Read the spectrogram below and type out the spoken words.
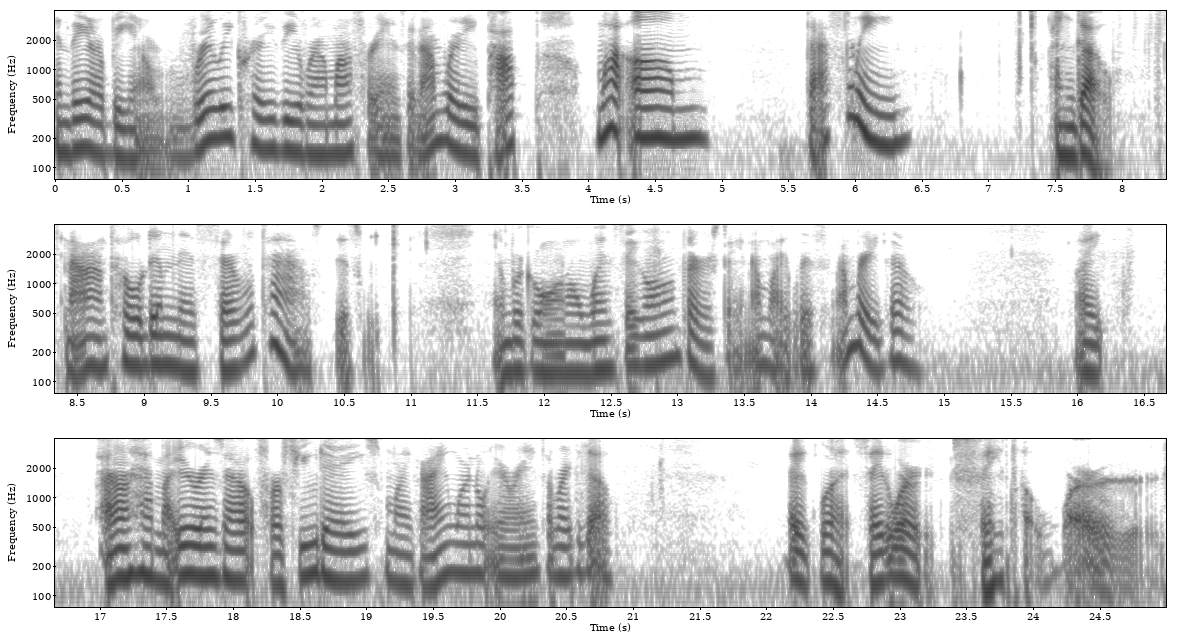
And they are being really crazy around my friends. And I'm ready to pop my um Vaseline and go. And I told them this several times this week and we're going on Wednesday, going on Thursday. And I'm like, listen, I'm ready to go. Like, I don't have my earrings out for a few days. I'm like, I ain't wearing no earrings. I'm ready to go. Like, what? Say the word. Say the word.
